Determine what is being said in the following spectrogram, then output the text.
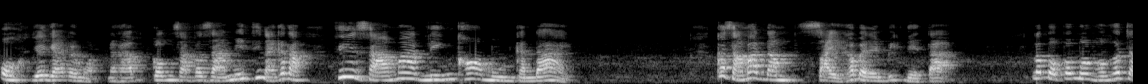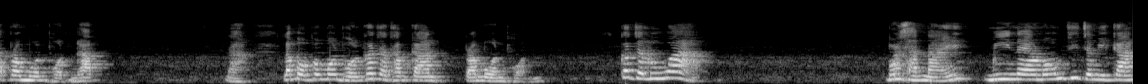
โอ้เยอะแยะไปหมดนะครับ กรมสรรพสามิตที่ไหนก็ตามที่สามารถลิงก์ข้อมูลกันได้ ก็สามารถนำใส่เข้าไปใน Big Data ระบบประมวลผลก็จะประมวลผลครับนะระบบประมวลผลก็จะทำการประมวลผล ก็จะรู้ว่า บริษัทไหนมีแนวโน้มที่จะมีการ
